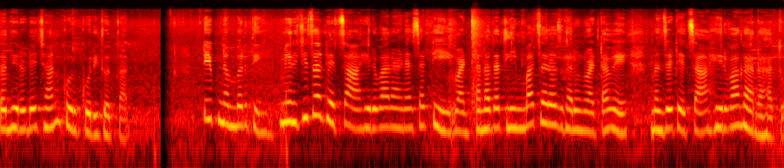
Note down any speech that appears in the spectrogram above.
तर धिरडे छान कुरकुरीत होतात. टीप नंबर तीन. मिरचीचा ठेचा हिरवा राहण्यासाठी वाटताना त्यात लिंबाचा रस घालून वाटावे म्हणजे ठेचा हिरवागार राहतो.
